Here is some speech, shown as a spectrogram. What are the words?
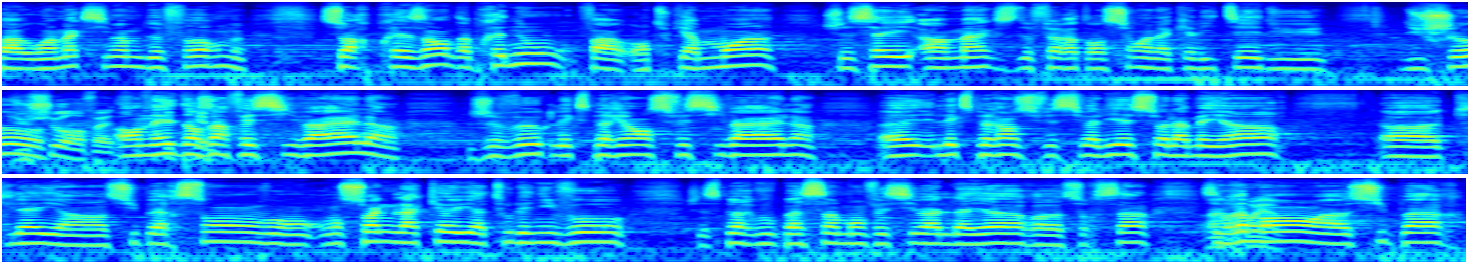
ou un maximum de formes soient représentes. Après nous, enfin, en tout cas, moi, j'essaye un max de faire attention à la qualité du, du show. Du show, en fait. On est dans un festival. Je veux que l'expérience festival, euh, l'expérience festivalier soit la meilleure. Euh, qu'il ait un super son, on, on soigne l'accueil à tous les niveaux. J'espère que vous passez un bon festival d'ailleurs euh, sur ça. C'est vraiment euh, super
